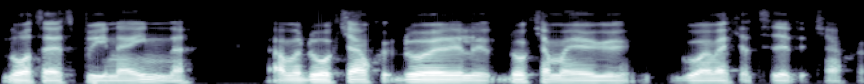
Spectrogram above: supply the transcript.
låta ett brinna inne, ja men då, kanske, då, är det, då kan man ju gå en vecka tidigt kanske.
